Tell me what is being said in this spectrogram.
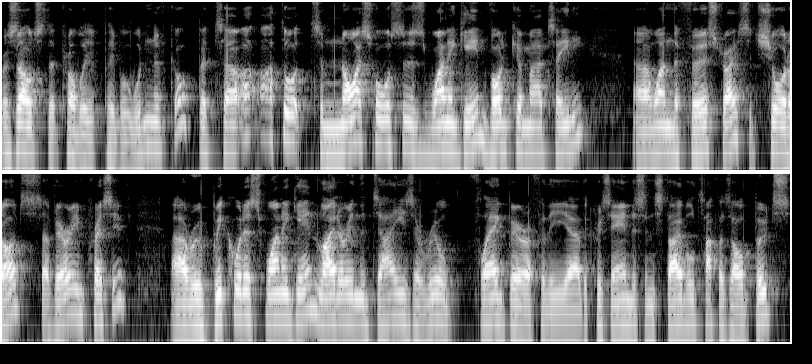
results that probably people wouldn't have got, but uh, I, I, thought some nice horses won again. Vodka Martini won the first race at short odds. A very impressive. Rubiquitous won again later in the day. He's a real flag bearer for the the Chris Anderson stable. Tough as old boots.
